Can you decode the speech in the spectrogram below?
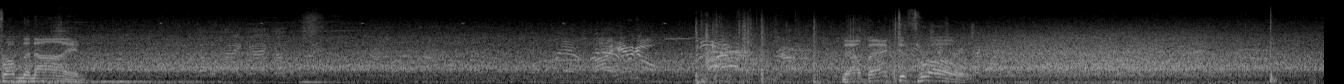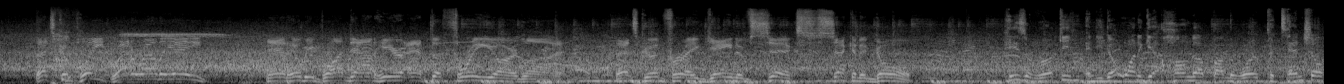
From the nine. Now back to throw. That's complete right around the eight. And he'll be brought down here at the three-yard line. That's good for a gain of six, second and goal. He's a rookie, and you don't want to get hung up on the word potential.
